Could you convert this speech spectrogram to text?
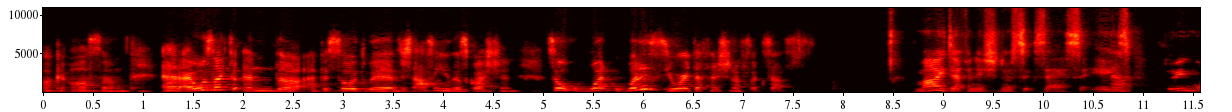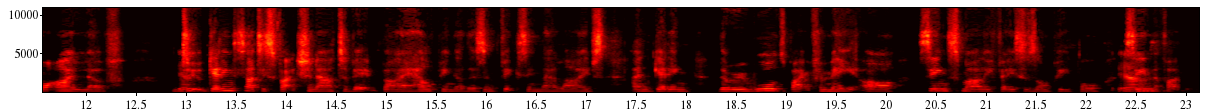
Okay, awesome. And I always like to end the episode with just asking you this question. So what what is your definition of success? My definition of success is yeah. doing what I love, yeah. do, getting satisfaction out of it by helping others and fixing their lives, and getting the rewards back for me are seeing smiley faces on people, yeah. seeing the fact that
